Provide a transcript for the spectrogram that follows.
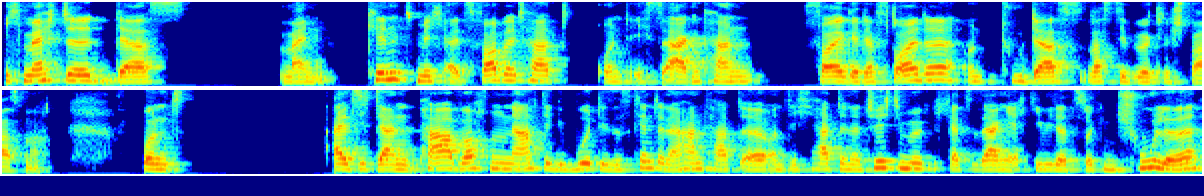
ich möchte, dass mein Kind mich als Vorbild hat und ich sagen kann, folge der Freude und tu das, was dir wirklich Spaß macht. Und als ich dann ein paar Wochen nach der Geburt dieses Kind in der Hand hatte und ich hatte natürlich die Möglichkeit zu sagen, ja, ich gehe wieder zurück in die Schule,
